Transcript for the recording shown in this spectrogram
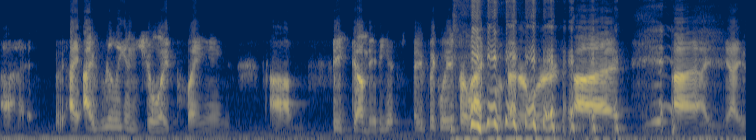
uh, I, I really enjoy playing um, big dumb idiots, basically, for lack of a better word. Uh, uh, I,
